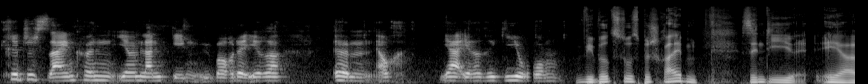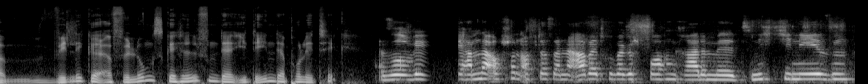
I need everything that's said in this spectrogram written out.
kritisch sein können ihrem Land gegenüber oder ihrer ähm, auch ja ihrer Regierung. Wie würdest du es beschreiben? Sind die eher willige Erfüllungsgehilfen der Ideen der Politik? Also wir, wir haben da auch schon oft an der Arbeit drüber gesprochen, gerade mit Nicht-Chinesen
